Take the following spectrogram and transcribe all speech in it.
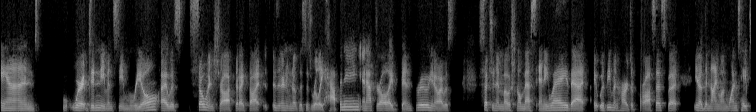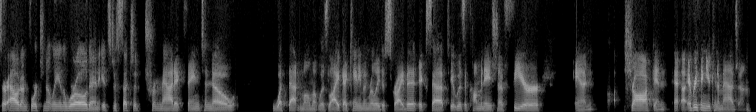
and where it didn't even seem real. I was so in shock that I thought, I don't even know if this is really happening. And after all I'd been through, you know, I was such an emotional mess anyway that it was even hard to process. But, you know, the 911 tapes are out, unfortunately, in the world. And it's just such a traumatic thing to know what that moment was like. I can't even really describe it, except it was a combination of fear and shock and uh, everything you can imagine.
